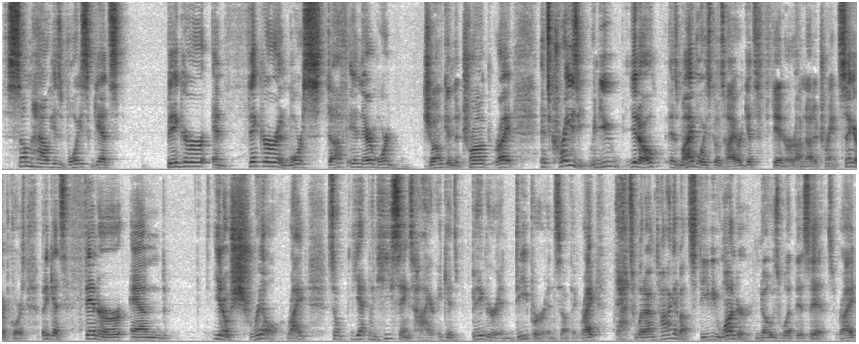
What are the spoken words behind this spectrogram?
somehow his voice gets bigger and thicker and more stuff in there, more junk in the trunk, right? It's crazy. When you, you know, as my voice goes higher, it gets thinner. I'm not a trained singer, of course, but it gets thinner and you know, shrill, right? So yet when he sings higher, it gets bigger and deeper in something, right? That's what I'm talking about. Stevie Wonder knows what this is, right?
